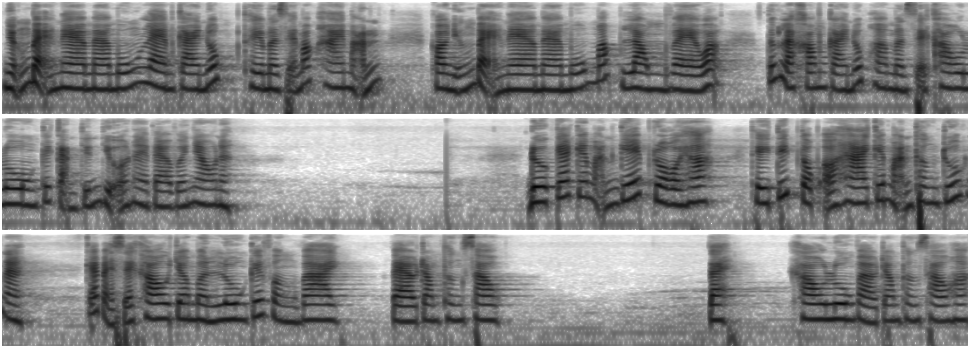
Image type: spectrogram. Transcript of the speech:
Những bạn nào mà muốn làm cài nút thì mình sẽ móc hai mảnh. Còn những bạn nào mà muốn móc lòng vào á, tức là không cài nút ha, mình sẽ khâu luôn cái cạnh chính giữa này vào với nhau nè. Được các cái mảnh ghép rồi ha, thì tiếp tục ở hai cái mảnh thân trước nè. Các bạn sẽ khâu cho mình luôn cái phần vai vào trong thân sau. Đây khâu luôn vào trong thân sau ha,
